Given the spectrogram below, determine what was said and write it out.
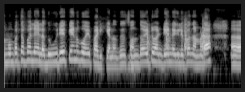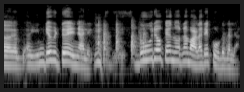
മുമ്പത്തെ പോലെയല്ല ദൂരെയൊക്കെയാണ് പോയി പഠിക്കണത്. സ്വന്തമായിട്ട് വണ്ടി ഉണ്ടെങ്കിൽ ഇപ്പൊ നമ്മുടെ ഇന്ത്യ വിട്ടു കഴിഞ്ഞാൽ. ദൂരമൊക്കെ എന്ന് പറഞ്ഞാൽ വളരെ കൂടുതലാണ്.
